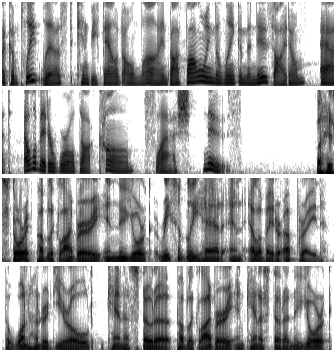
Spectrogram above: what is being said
A complete list can be found online by following the link in the news item at elevatorworld.com slash news. A historic public library in New York recently had an elevator upgrade. The 100 year old Canastota Public Library in Canastota, New York,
